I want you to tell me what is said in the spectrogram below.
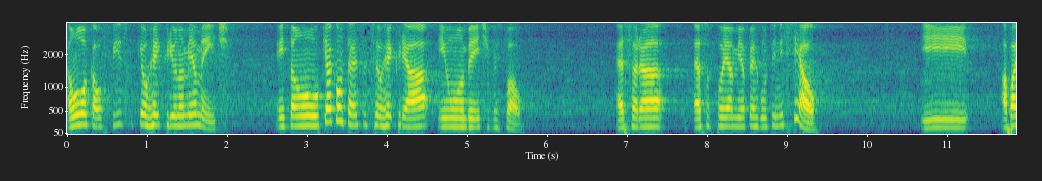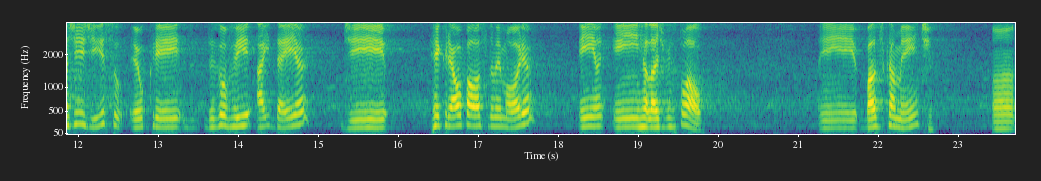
é um local físico que eu recrio na minha mente. Então, o que acontece se eu recriar em um ambiente virtual? Essa, era, essa foi a minha pergunta inicial. E, a partir disso, eu criei, desenvolvi a ideia de recriar o Palácio da Memória em, em realidade virtual. E, basicamente, uh,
